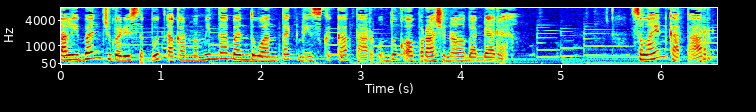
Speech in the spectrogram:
Taliban juga disebut akan meminta bantuan teknis ke Qatar untuk operasional bandara. Selain Qatar,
